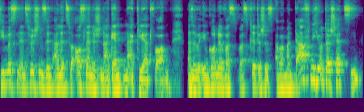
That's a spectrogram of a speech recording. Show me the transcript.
die müssen inzwischen sind alle zu ausländischen Agenten erklärt worden. Also im Grunde was, was kritisches. Aber man darf nicht unterschätzen,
